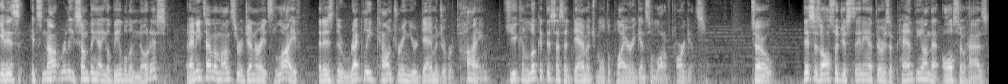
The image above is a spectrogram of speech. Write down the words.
it is it's not really something that you'll be able to notice, but anytime a monster regenerates life, that is directly countering your damage over time. So you can look at this as a damage multiplier against a lot of targets. So this is also just stating that there is a Pantheon that also has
